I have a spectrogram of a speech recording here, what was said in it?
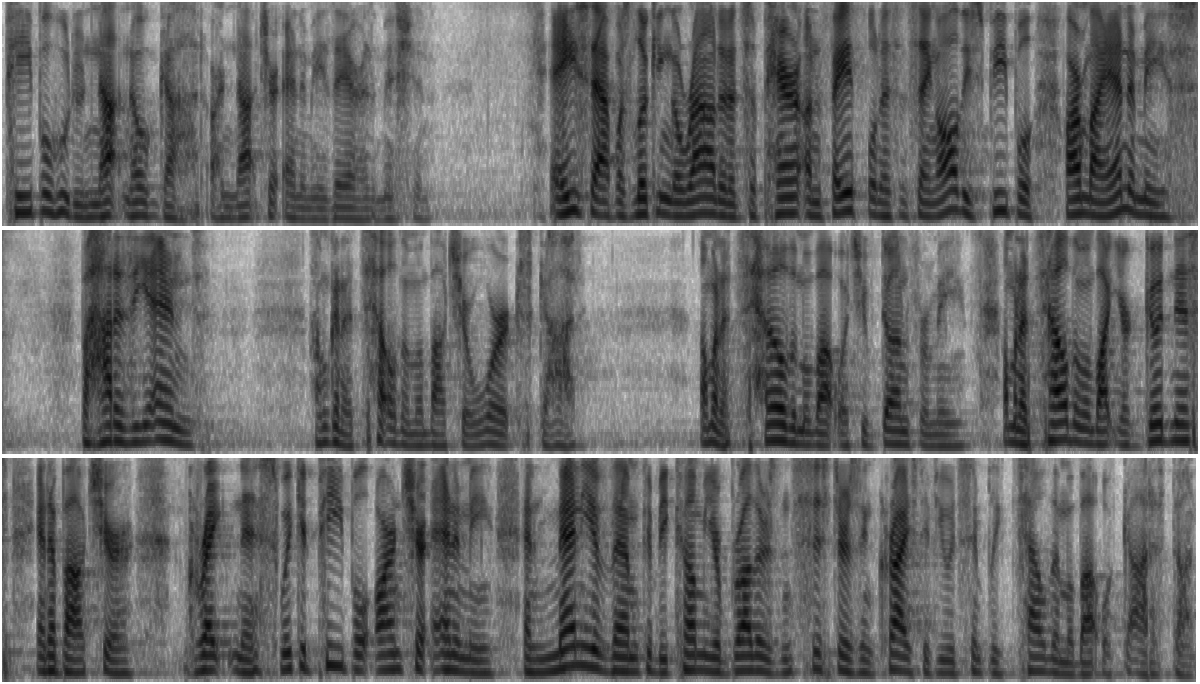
People who do not know God are not your enemy, they are the mission. Asaph was looking around at its apparent unfaithfulness and saying, All these people are my enemies. But how does he end? I'm going to tell them about your works, God. I'm going to tell them about what you've done for me. I'm going to tell them about your goodness and about your greatness. Wicked people aren't your enemy, and many of them could become your brothers and sisters in Christ if you would simply tell them about what God has done.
